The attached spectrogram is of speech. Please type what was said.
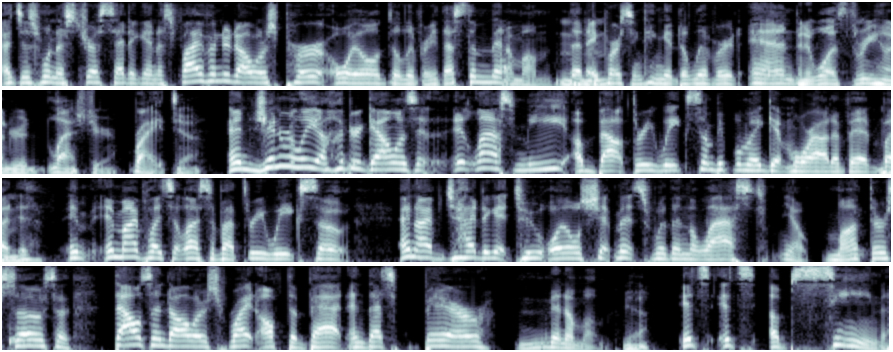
I just want to stress that again. It's five hundred dollars per oil delivery. That's the minimum that a Mhm. person can get delivered, and And it was 300 last year. right, Yeah. And generally, hundred gallons it, it lasts me about three weeks. Some people may get more out of it, but in, in my place, it lasts about three weeks. So, and I've had to get two oil shipments within the last you know month or so. So, thousand dollars right off the bat, and that's bare minimum. Yeah. It's it's obscene.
